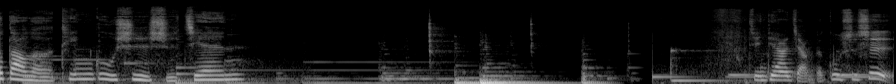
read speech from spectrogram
又到了听故事时间。今天要讲的故事是《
